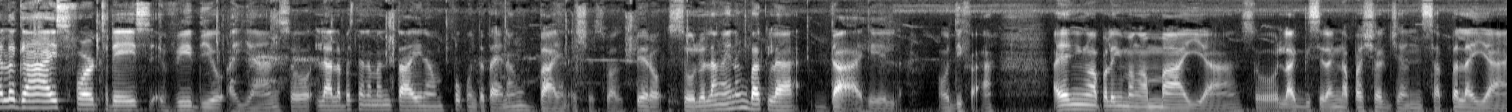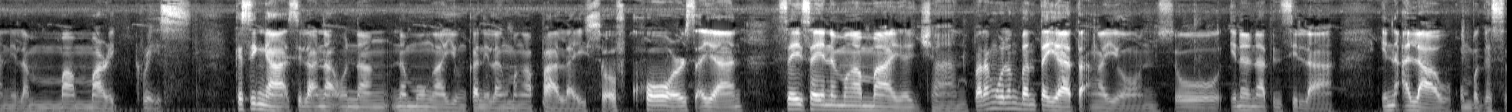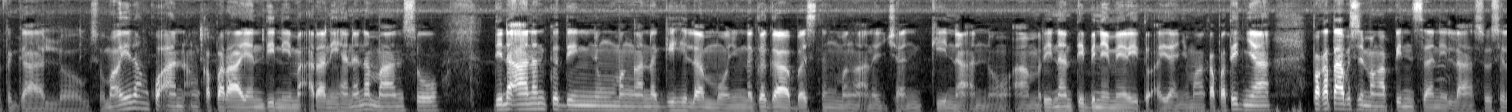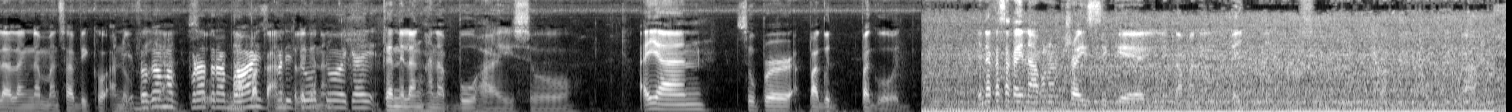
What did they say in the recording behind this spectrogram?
Hello guys! For today's video, ayan. So, lalabas na naman tayo ng pupunta tayo ng bayan as usual. Pero, solo lang ngayon ng bakla dahil, o di ba? Ayan yung nga pala yung mga Maya. So, lagi silang napasyal dyan sa palayan nila Ma'am Chris. Kasi nga, sila ang naunang namunga yung kanilang mga palay. So, of course, ayan, say-say ng mga Maya dyan. Parang walang bantay yata ngayon. So, ina natin sila inaalaw, kumbaga sa Tagalog. So, maayun ang kuan ang kaparayan din ni maaranihan na naman. So, dinaanan ko din yung mga naghihilam mo, yung nagagabas ng mga ano dyan, kina ano, um, Rinanti Benemerito, ayan, yung mga kapatid niya. Pagkatapos yung mga pinsa nila, so sila lang naman, sabi ko, ano ba yan? magpratrabaho pa dito talaga ng kay kanilang hanap buhay. So, ayan, super pagod-pagod. Eh, nakasakay na ako ng tricycle ni Kamanil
